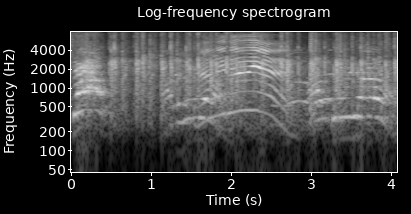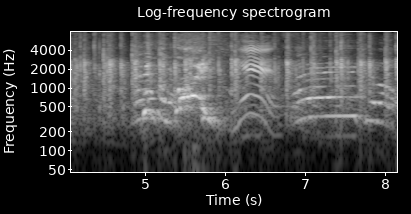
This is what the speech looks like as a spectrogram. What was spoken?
Shout Hallelujah. Hallelujah. Hallelujah. with a voice Yes. Thank you, Lord.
